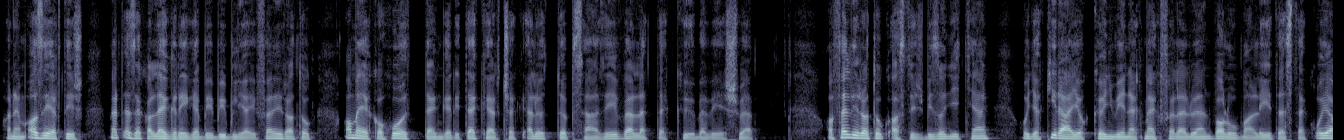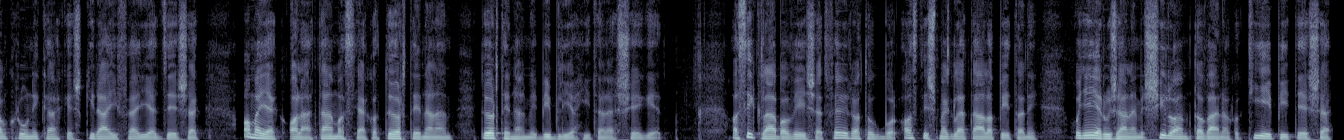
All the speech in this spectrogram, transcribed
hanem azért is, mert ezek a legrégebbi bibliai feliratok, amelyek a holt tengeri tekercsek előtt több száz évvel lettek kőbevésve. A feliratok azt is bizonyítják, hogy a királyok könyvének megfelelően valóban léteztek olyan krónikák és királyi feljegyzések, amelyek alá támasztják a történelem, történelmi biblia hitelességét. A sziklába vésett feliratokból azt is meg lehet állapítani, hogy a Jeruzsálemi Siloám tavának a kiépítése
